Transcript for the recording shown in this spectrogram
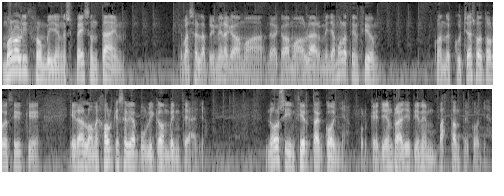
Monolith from Beyond Space and Time, que va a ser la primera que vamos de la que vamos a hablar, me llamó la atención cuando escuché a su autor decir que era lo mejor que se había publicado en 20 años. No sin cierta coña, porque James Raji tiene bastante coña.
